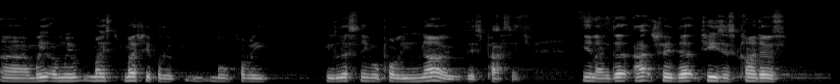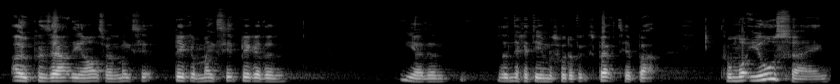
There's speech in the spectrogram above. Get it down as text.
um, we and we most most people will probably who listening will probably know this passage. You know that actually that Jesus kind of opens out the answer and makes it bigger, makes it bigger than you know than than Nicodemus would have expected, but from what you're saying,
